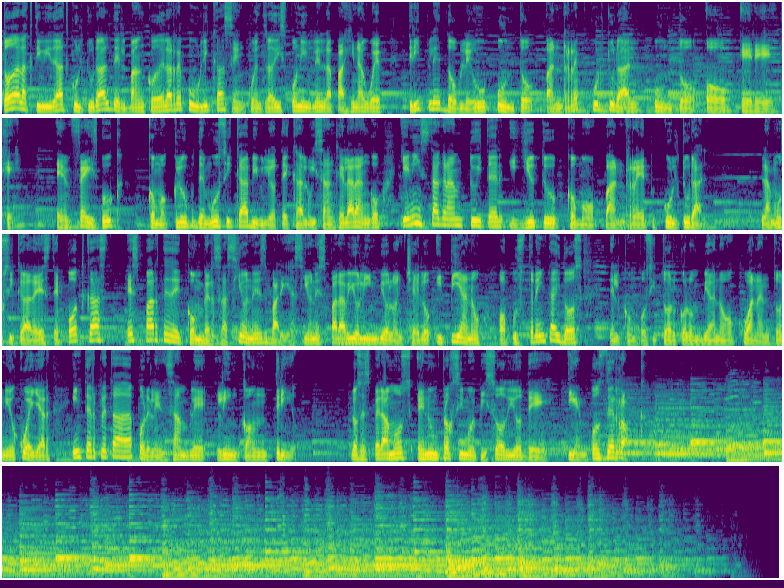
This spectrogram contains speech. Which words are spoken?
Toda la actividad cultural del Banco de la República se encuentra disponible en la página web www.banrepcultural.org. En Facebook, como Club de Música Biblioteca Luis Ángel Arango y en Instagram, Twitter y YouTube como Banrep Cultural. La música de este podcast es parte de Conversaciones, Variaciones para violín, violonchelo y piano, opus 32, del compositor colombiano Juan Antonio Cuellar, interpretada por el ensamble Lincoln Trio. Los esperamos en un próximo episodio de Tiempos de Rock.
